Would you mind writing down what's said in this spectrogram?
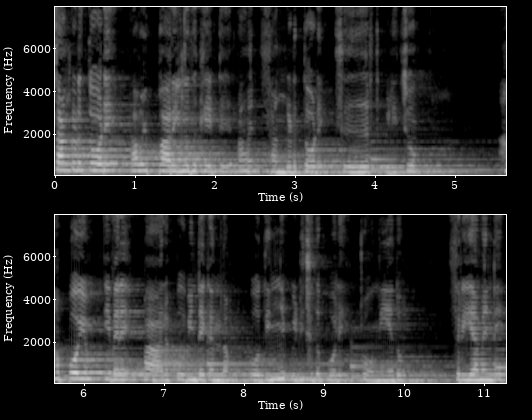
സങ്കടത്തോടെ അവൾ പറയുന്നത് കേട്ട് അവൻ സങ്കടത്തോടെ ചേർത്ത് പിടിച്ചു. അപ്പോഴും ഇവരെ പാലപ്പൂവിന്റെ ഗന്ധം പൊതിഞ്ഞു പിടിച്ചതുപോലെ തോന്നിയതും ശ്രീ അവന്റെ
